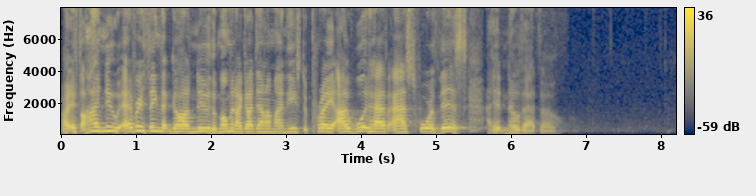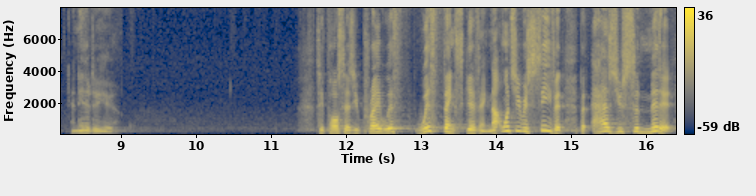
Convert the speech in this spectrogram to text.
Right, if I knew everything that God knew the moment I got down on my knees to pray, I would have asked for this. I didn't know that though. And neither do you. See, Paul says you pray with, with thanksgiving, not once you receive it, but as you submit it.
